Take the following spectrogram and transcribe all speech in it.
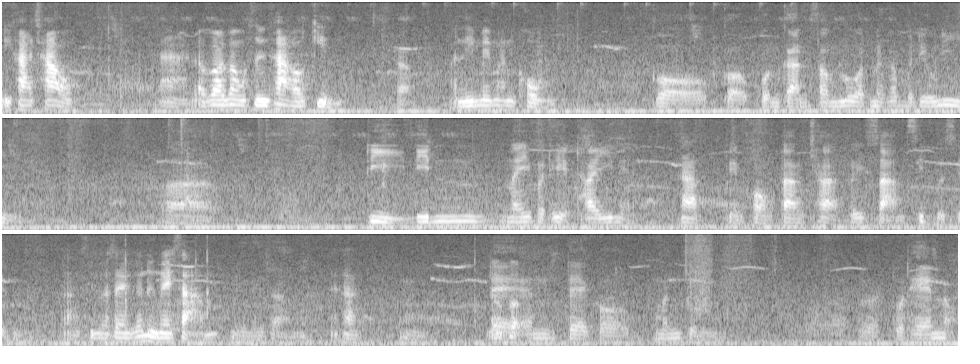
มีค่าเช่าอ่าแล้วก็ต้องซื้อข้าวเขากิน ครับ อันนี้ไม่มั่นคง ก็ก็ผลการสำรวจนะครับประเดี๋ยวนี้อ่า ที่ดินในประเทศไทยเนี่ยครับเป็นของต่างชาติเลยสามสิบเปอร์เซ็นต์สามสิบเปอร์เซ็นต์ก็หนึ่งในสามหนึ่งในสามนะนะครับอืมแล้แต่วก็อันแต่ก็มันเป็นเอ่อตัวแทนเนาะ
